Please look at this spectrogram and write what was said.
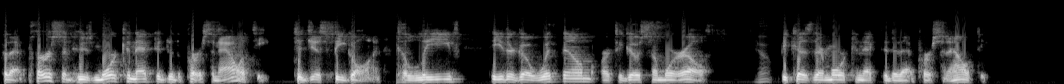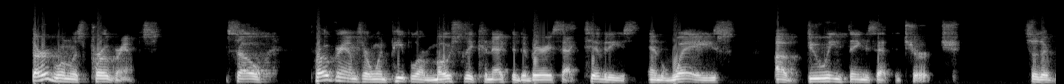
for that person who's more connected to the personality to just be gone, to leave, to either go with them or to go somewhere else yep. because they're more connected to that personality. Third one was programs. So programs are when people are mostly connected to various activities and ways of doing things at the church. So they're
